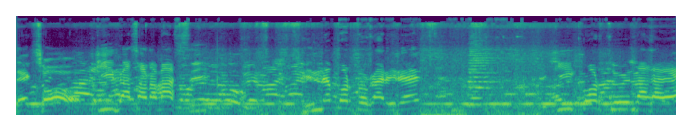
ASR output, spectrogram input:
দেখছ কি বাসাটা বাঁচছি ভিন্নে পড়তো গাড়ি রে। কি করছ লাগায়?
